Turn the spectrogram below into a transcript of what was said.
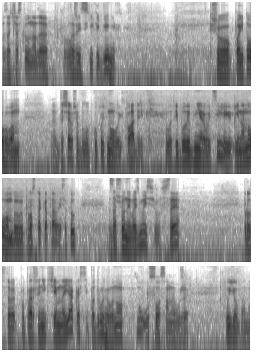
зачасту треба вложити скільки денег, що по ітогу вам дешевше було б купити новий квадрик. От, і були б нерви цілі, і на новому би ви просто каталися. Тут за що не візьмись, все. Просто, по-перше, нікчемної якості, по-друге, воно ну, усосане вже. Уйобане.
